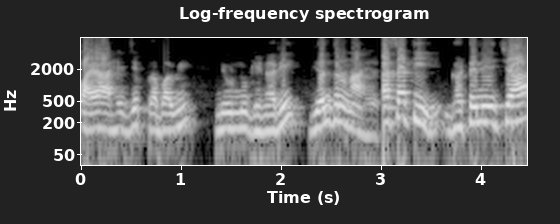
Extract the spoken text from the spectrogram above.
पाया आहे जे प्रभावी निवडणूक घेणारी यंत्रणा आहे. त्यासाठी घटनेच्या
